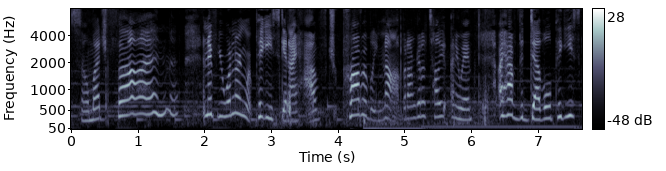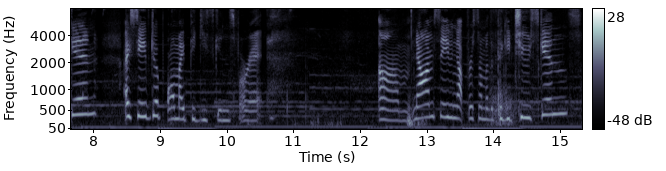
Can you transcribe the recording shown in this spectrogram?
So much fun. And if you're wondering what piggy skin I have, probably not, but I'm gonna tell you anyway. I have the devil piggy skin. I saved up all my piggy skins for it. Um, now I'm saving up for some of the piggy 2 skins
